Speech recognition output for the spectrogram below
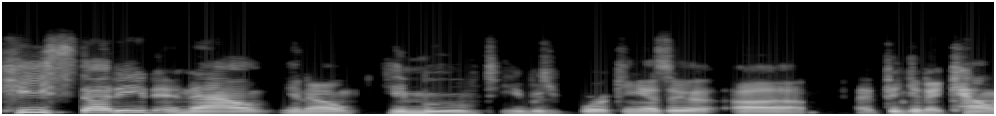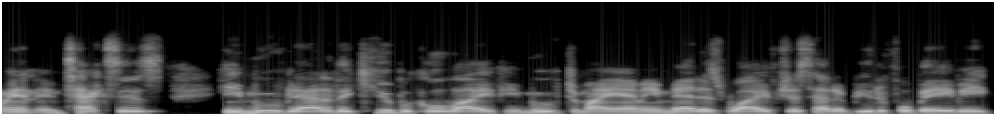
he studied and now you know he moved he was working as a uh, I think an accountant in Texas. He moved out of the cubicle life. He moved to Miami, met his wife, just had a beautiful baby,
